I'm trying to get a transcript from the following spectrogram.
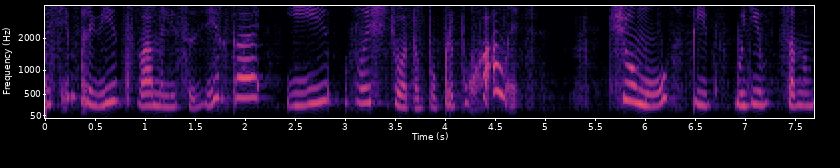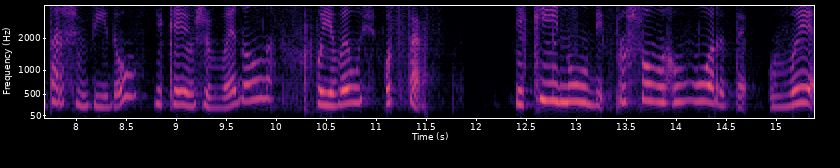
Усім привіт! З вами Лісозірка. І ви що там поприпухали? Чому під моїм самим першим відео, яке я вже видалила, появилось ось це? Який нубік? Про що ви говорите? Ви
